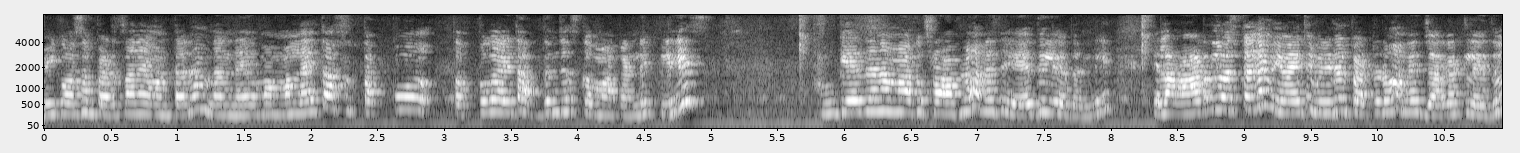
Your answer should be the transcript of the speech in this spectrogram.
మీకోసం పెడతానే ఉంటాను. నన్ను మమ్మల్ని అయితే అసలు తప్పు తప్పుగా అయితే అర్థం చేసుకోమాకండి ప్లీజ్. ఇంకేదైనా మాకు ప్రాబ్లం అనేది ఏది లేదండి. ఇలా ఆర్డర్లు వస్తేనే మేమైతే వీడియోలు పెట్టడం అనేది జరగట్లేదు.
